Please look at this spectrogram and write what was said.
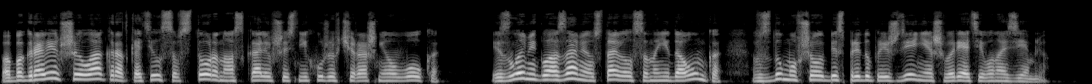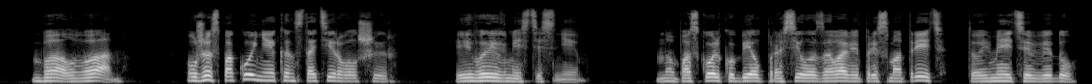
Побагровевший лакр откатился в сторону, оскалившись не хуже вчерашнего волка, и злыми глазами уставился на недоумка, вздумавшего без предупреждения швырять его на землю. «Болван!» — уже спокойнее констатировал Шир. «И вы вместе с ним. Но поскольку Бел просила за вами присмотреть, то имейте в виду,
